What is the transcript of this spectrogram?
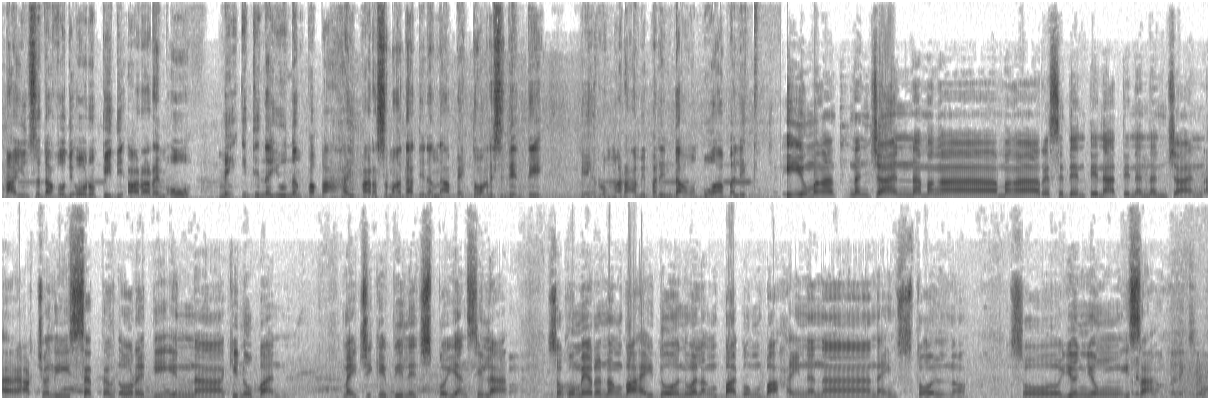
Ayon sa Davao de Oro PDRRMO, may itinayo ng pabahay para sa mga dati nang naapekto ang residente. Pero marami pa rin daw ang bumabalik. Yung mga nandyan na mga mga residente natin na nandyan are actually settled already in uh, Kinuban. May GK Village po yan sila. So kung meron ng bahay doon, walang bagong bahay na na, na-install, no? So yun yung isa. Balik sir?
